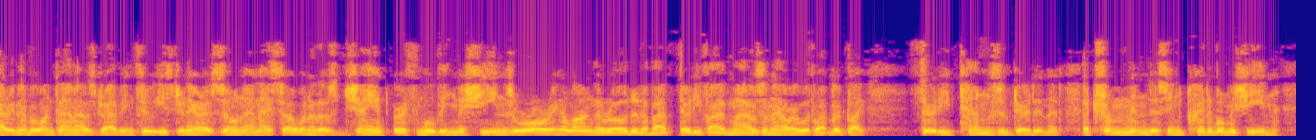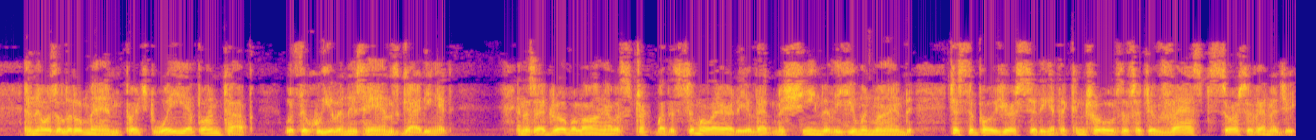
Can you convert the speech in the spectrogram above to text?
I remember one time I was driving through eastern Arizona and I saw one of those giant earth-moving machines roaring along the road at about 35 miles an hour with what looked like 30 tons of dirt in it. A tremendous, incredible machine. And there was a little man perched way up on top with the wheel in his hands guiding it. And as I drove along, I was struck by the similarity of that machine to the human mind. Just suppose you're sitting at the controls of such a vast source of energy.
